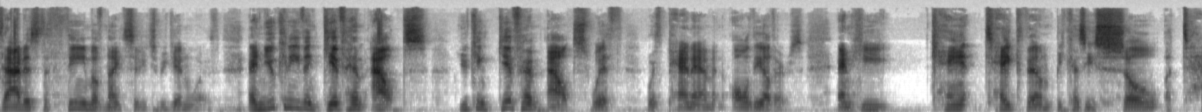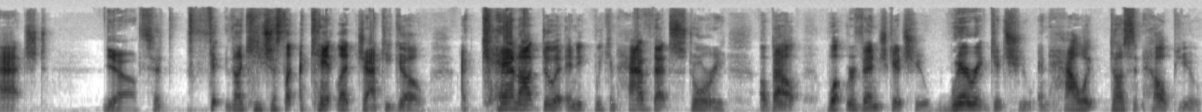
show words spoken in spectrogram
that is the theme of Night City to begin with. And you can even give him outs. You can give him outs with with Panam and all the others. And he can't take them because he's so attached Yeah. to like he's just like I can't let Jackie go. I cannot do it. And we can have that story about what revenge gets you, where it gets you, and how it doesn't help you,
